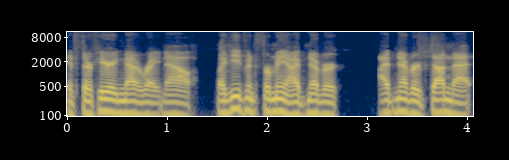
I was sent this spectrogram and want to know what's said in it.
if they're hearing that right now, like even for me, I've never, I've never done that.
